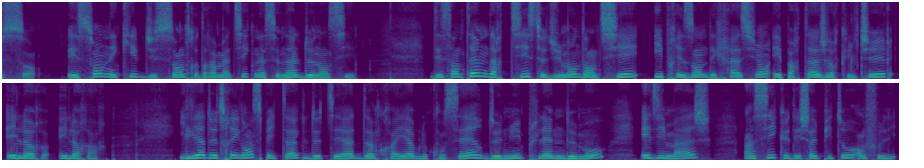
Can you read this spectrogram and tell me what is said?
son- et son équipe du Centre dramatique national de Nancy. Des centaines d'artistes du monde entier y présentent des créations et partagent leur culture et leur, art. Il y a de très grands spectacles de théâtre, d'incroyables concerts, de nuits pleines de mots et d'images, ainsi que des chapiteaux en folie.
